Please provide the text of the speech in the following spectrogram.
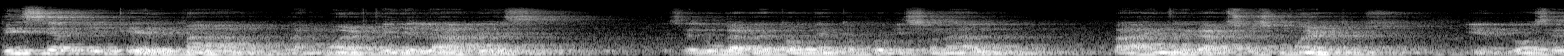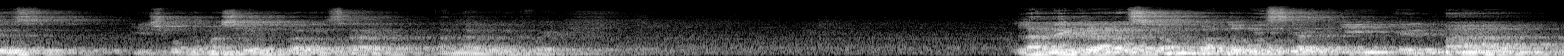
Dice aquí que el mar, la muerte y el Hades, es el lugar de tormento provisional, va a entregar sus muertos. Y entonces Yeshua Mashiach va a lanzar al lago de fuego. La declaración cuando dice aquí el mar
